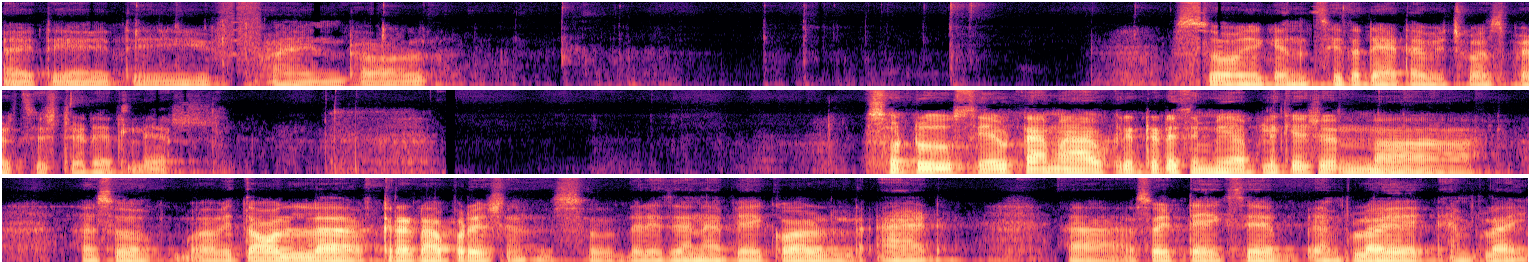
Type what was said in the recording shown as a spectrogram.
8080 find all. So you can see the data which was persisted earlier. So to save time i have created a simi application uh, uh, so uh, with all uh, CRUD operations. So there is an api called add uh, so it takes a employee employee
